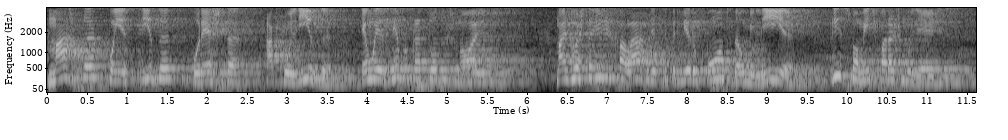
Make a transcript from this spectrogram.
Marta, conhecida por esta acolhida, é um exemplo para todos nós. Mas gostaria de falar nesse primeiro ponto da homilia, principalmente para as mulheres.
